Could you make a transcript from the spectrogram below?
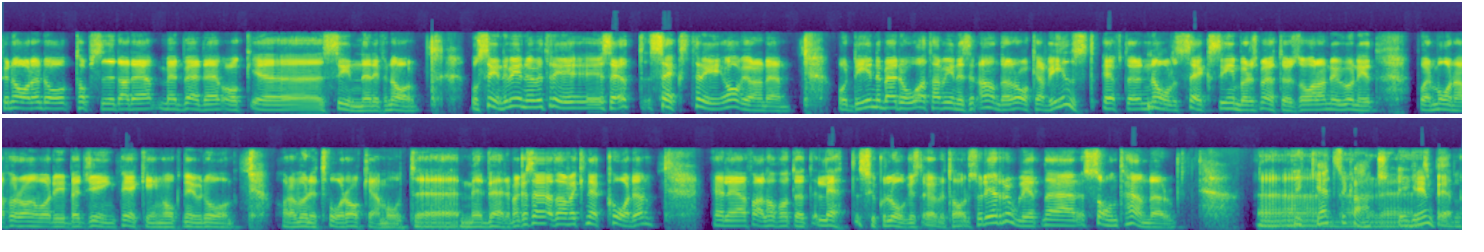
Finalen då, toppsidade Medvedev och eh, Sinner i final. Och Sinner vinner över tre set, 6-3 avgörande. Och det innebär då att han vinner sin andra raka vinst efter 0-6 i inbördesmöte möten så har han nu vunnit på en månad. Förra gången var det i Beijing, Peking och nu då har han vunnit två raka mot eh, Medvedev. Man kan säga att han har knäckt koden eller i alla fall har fått ett lätt psykologiskt övertag. Så det är roligt när sånt händer. Eh, Mycket såklart. Det är grymt. Spel.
